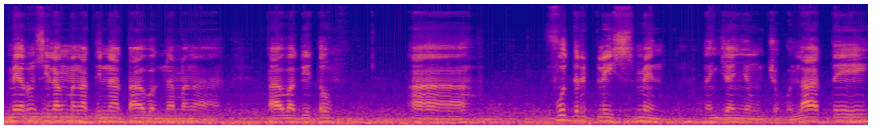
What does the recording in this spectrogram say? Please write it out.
meron silang mga tinatawag na mga tawag dito ah food replacement nandyan yung tsokolate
